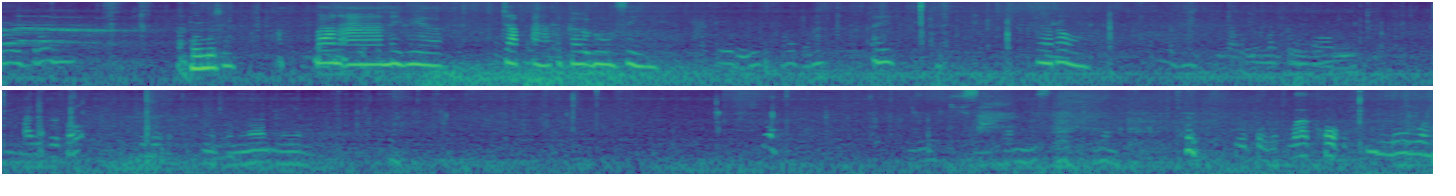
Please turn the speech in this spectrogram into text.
មួយមួយសិបានអានេះវាចាប់អាតកើដួងស៊ីអីរោបាញ់ទៅទៅកំណត់មានសាសាទៅទៅស្វាខុសលើវង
